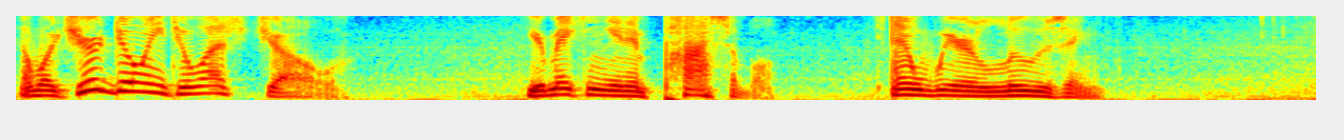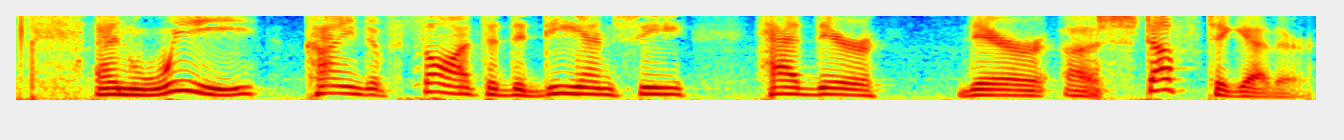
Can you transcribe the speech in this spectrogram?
And what you're doing to us, Joe, you're making it impossible. And we're losing. And we kind of thought that the DNC had their their uh, stuff together,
